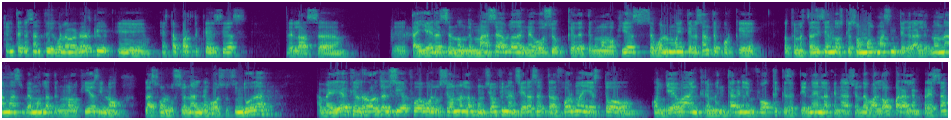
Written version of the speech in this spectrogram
Qué interesante, digo, la verdad es que eh, esta parte que decías de las eh, talleres en donde más se habla del negocio que de tecnologías se vuelve muy interesante porque lo que me estás diciendo es que somos más integrales, no nada más vemos la tecnología, sino la solución al negocio. Sin duda, a medida que el rol del CFO evoluciona, la función financiera se transforma y esto conlleva a incrementar el enfoque que se tiene en la generación de valor para la empresa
